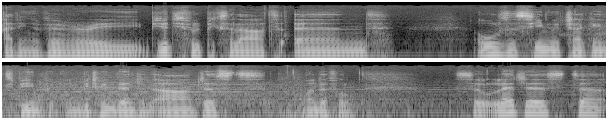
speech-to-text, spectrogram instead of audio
having a very, very beautiful pixel art and all the scenes which are going to be in, in between dungeons are just wonderful. So let's just uh,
